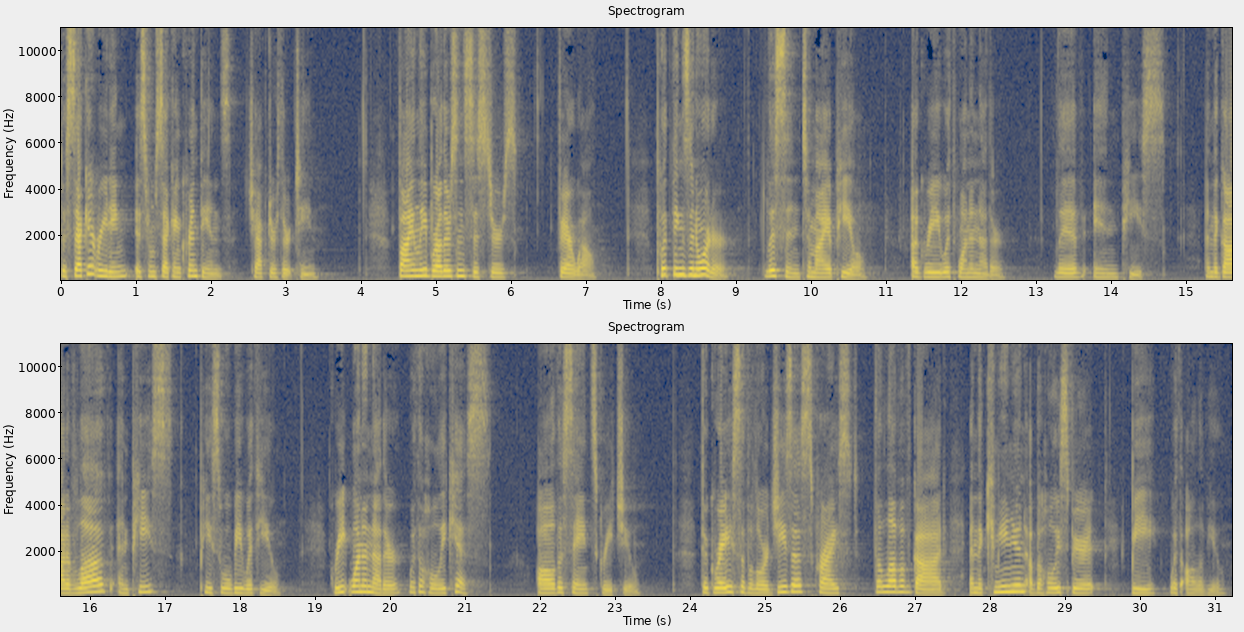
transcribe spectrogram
The second reading is from 2 Corinthians chapter 13. Finally, brothers and sisters, farewell. Put things in order. Listen to my appeal. Agree with one another. Live in peace. And the God of love and peace, peace will be with you. Greet one another with a holy kiss. All the saints greet you. The grace of the Lord Jesus Christ, the love of God, and the communion of the Holy Spirit be with all of you.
